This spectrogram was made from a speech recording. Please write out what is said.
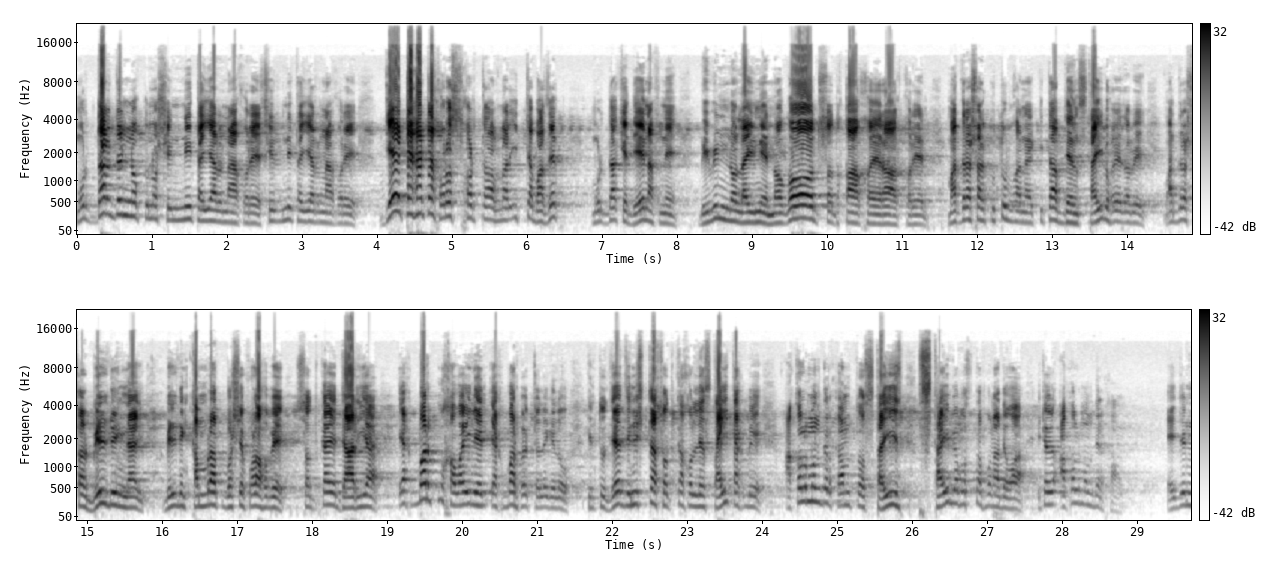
মুর্দার জন্য কোনো সিন্নি তৈয়ার না করে, সিন্নি তৈয়ার না করে। যে টাকাটা খরচ করতে আপনার ইচ্ছা বাজেট মুর্দাকে দেন আপনি। বিভিন্ন লাইনে নগদ সদকা খয়রাত করেন। মাদ্রাসার কুতুবখানায় কিতাব দেন, স্থায়ী হয়ে যাবে। মাদ্রাসার বিল্ডিং নাই, বিল্ডিং কামরাত বসে পড়া হবে, সদকায় জারিয়া একবার কু খাওয়াইলেন, একবার হয়ে চলে গেল। কিন্তু যে জিনিসটা সদকা করলে স্থায়ী থাকবে, আকলমন্দের কাম তো স্থায়ী স্থায়ী ব্যবস্থাপনা দেওয়া, এটা আকলমন্দের কাজ এই জন্য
